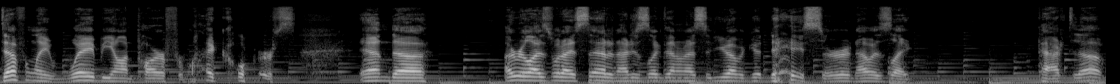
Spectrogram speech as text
definitely way beyond par for my course. And uh, I realized what I said, and I just looked at him and I said, "You have a good day, sir." And I was like, packed it up.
